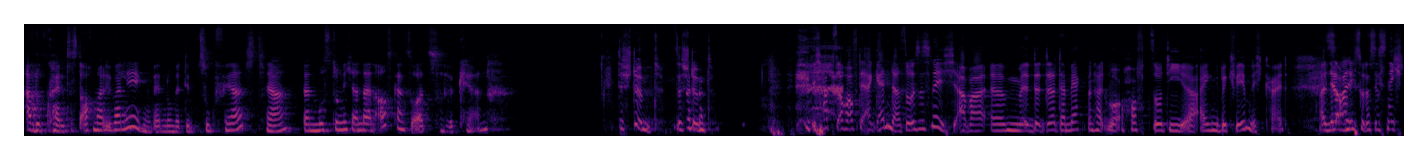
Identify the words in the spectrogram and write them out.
Aber du könntest auch mal überlegen, wenn du mit dem Zug fährst, ja, dann musst du nicht an deinen Ausgangsort zurückkehren. Das stimmt, das stimmt. Ich habe es auch auf der Agenda, so ist es nicht. Aber ähm, da, da, merkt man halt nur oft so die äh, eigene Bequemlichkeit. Also ja, es ist auch nicht so, dass ich es nicht,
